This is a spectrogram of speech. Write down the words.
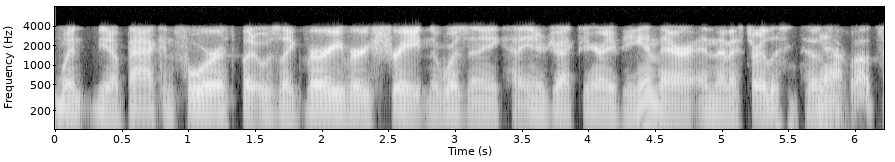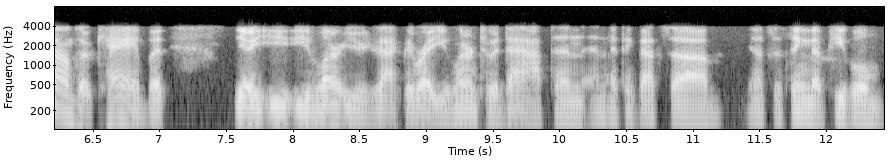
went you know back and forth, but it was like very very straight, and there wasn't any kind of interjecting or anything in there. And then I started listening to it. I was Yeah. like, well, it sounds okay, but you know, you, you learn. You're exactly right. You learn to adapt, and and I think that's uh that's a thing that people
